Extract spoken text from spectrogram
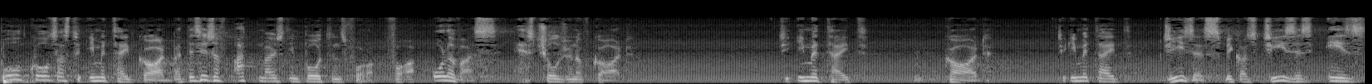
Paul calls us to imitate God, but this is of utmost importance for, for all of us as children of God. To imitate God, to imitate Jesus, because Jesus is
